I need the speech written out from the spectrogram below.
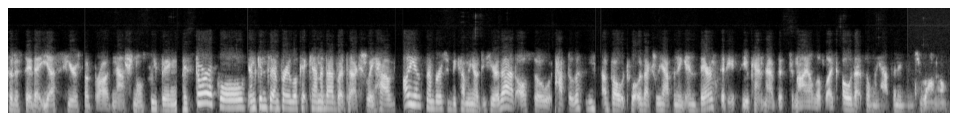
So to say that, yes, here's a broad national sweeping historical and contemporary look at Canada, but to actually have audience members who'd be coming out to hear that also have to listen about what was actually happening in their city. So you can't have this denial of like, oh, that's only happening in Toronto.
